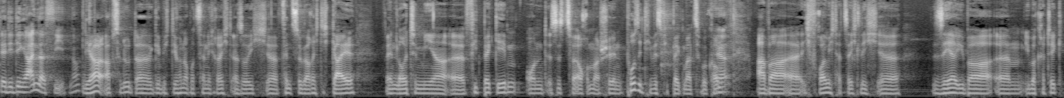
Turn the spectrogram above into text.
der die Dinge anders sieht. Ne? Ja, absolut, da gebe ich dir hundertprozentig recht. Also ich äh, finde es sogar richtig geil, wenn Leute mir äh, Feedback geben und es ist zwar auch immer schön, positives Feedback mal zu bekommen, ja. Aber äh, ich freue mich tatsächlich äh, sehr über, ähm, über Kritik,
